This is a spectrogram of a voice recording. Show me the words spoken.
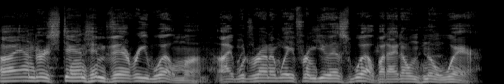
I understand him very well, Mom. I would run away from you as well, but I don't know where.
